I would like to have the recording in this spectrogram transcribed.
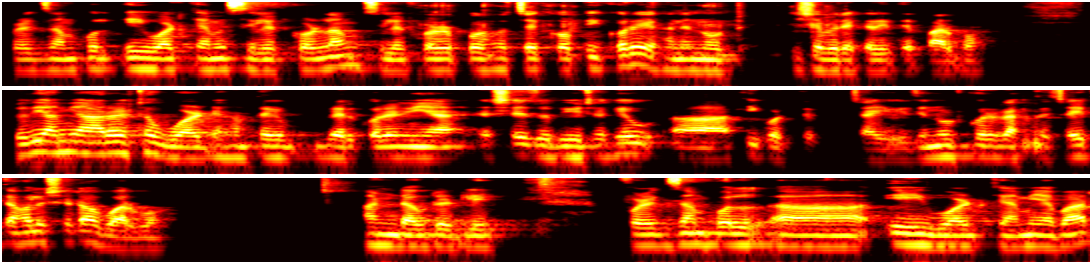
ফর এক্সাম্পল এই ওয়ার্ডকে আমি সিলেক্ট করলাম সিলেক্ট করার পর হচ্ছে কপি করে এখানে নোট হিসেবে রেখে দিতে পারব। যদি আমি আরও একটা ওয়ার্ড এখান থেকে বের করে নিয়ে এসে যদি এটাকেও কি করতে চাই, ওই যে নোট করে রাখতে চাই, তাহলে সেটাও পারব। আনডাউটেডলি ফর এক্সাম্পল এই ওয়ার্ডকে আমি আবার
